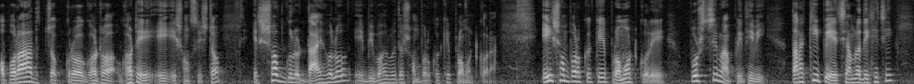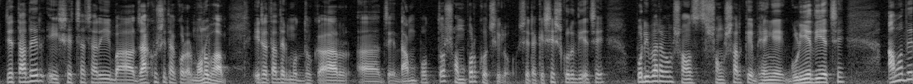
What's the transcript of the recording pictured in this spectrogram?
অপরাধ চক্র ঘট ঘটে এই এই সংশ্লিষ্ট এর সবগুলোর দায় হলো এই বিবাহবিত সম্পর্ককে প্রমোট করা। এই সম্পর্ককে প্রমোট করে পশ্চিমা পৃথিবী, তারা কি পেয়েছে আমরা দেখেছি যে তাদের এই স্বেচ্ছাচারী বা যা খুশি তা করার মনোভাব, এটা তাদের মধ্যকার যে দাম্পত্য সম্পর্ক ছিল, সেটাকে শেষ করে দিয়েছে, পরিবার এবং সংস- সংসারকে ভেঙে গুড়িয়ে দিয়েছে। আমাদের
